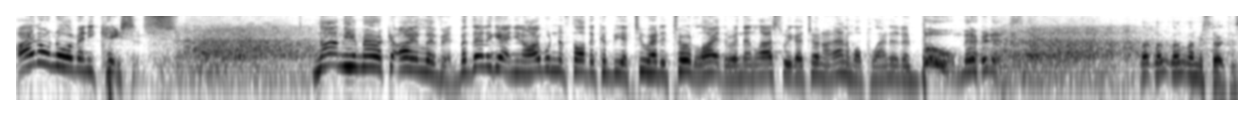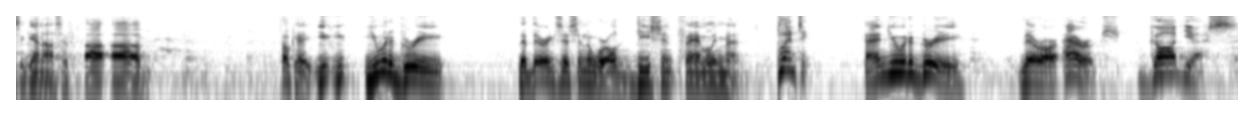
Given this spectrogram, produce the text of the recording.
I don't know of any cases. Not in the America I live in. But then again, you know, I wouldn't have thought there could be a two headed turtle either. And then last week I turned on Animal Planet and boom, there it is. let, let, let, me start this again, Aasif. Uh, uh, okay, you, you, you would agree that there exists in the world decent family men? Plenty. And you would agree there are Arabs God, yes.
